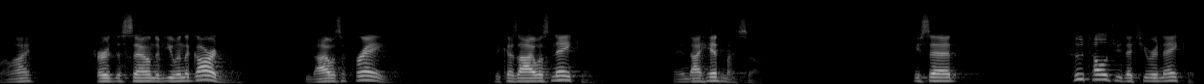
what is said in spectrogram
Well, I heard the sound of you in the garden, and I was afraid, because I was naked, and I hid myself. He said, Who told you that you were naked?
